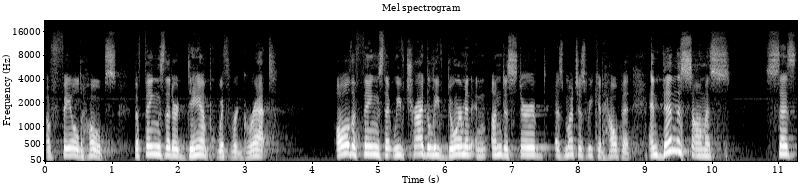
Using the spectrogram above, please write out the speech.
of failed hopes, the things that are damp with regret, all the things that we've tried to leave dormant and undisturbed as much as we could help it. And then the psalmist says,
